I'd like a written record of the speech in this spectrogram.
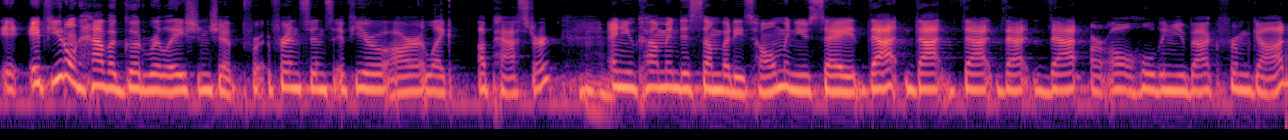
if you don't have a good relationship, for, for instance, if you are like a pastor and you come into somebody's home and you say that, that, that, that, that are all holding you back from God,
